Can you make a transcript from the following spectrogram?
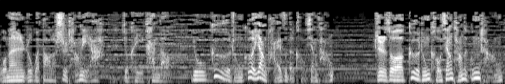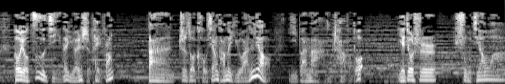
我们如果到了市场里啊，就可以看到有各种各样牌子的口香糖。制作各种口香糖的工厂都有自己的原始配方，但制作口香糖的原料一般呐都差不多，也就是树胶啊、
